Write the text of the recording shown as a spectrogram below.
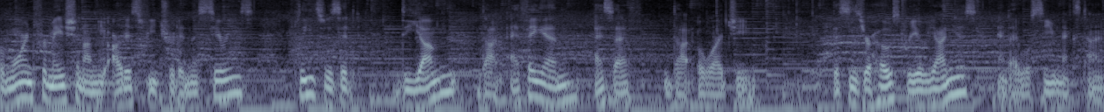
For more information on the artists featured in this series, please visit deyoung.famsf.org. This is your host, Rio Yanez, and I will see you next time.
